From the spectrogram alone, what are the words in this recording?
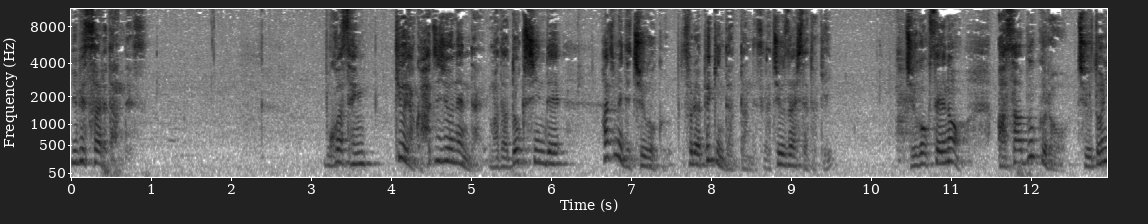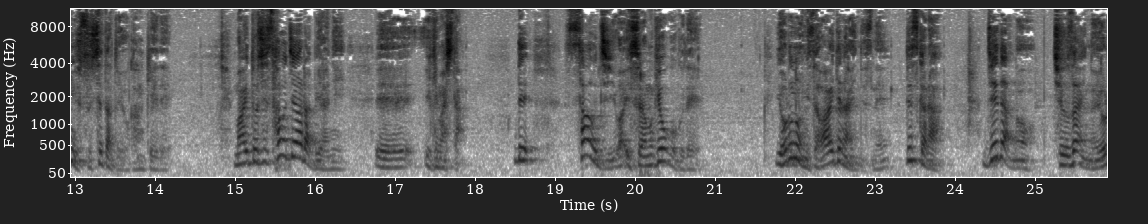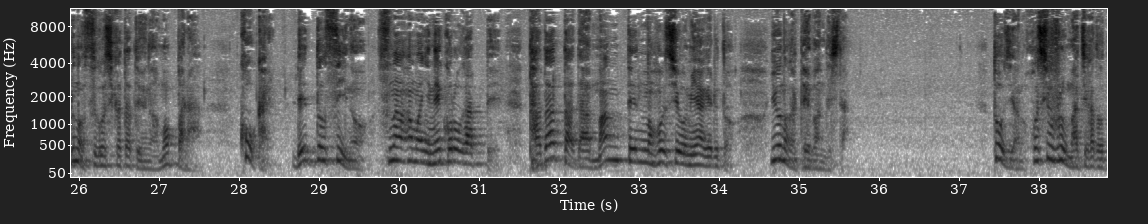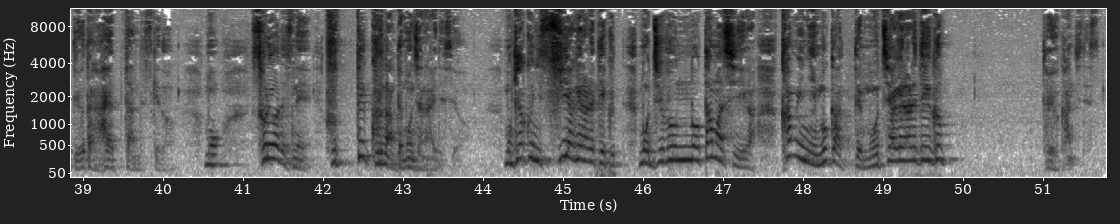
指さされたんです。僕は1980年代まだ独身で初めて中国それは北京だったんですが駐在した時中国製の麻袋を中東に輸出してたという関係で毎年サウジアラビアに、えー、行きました。でサウジはイスラム教国で夜の店は開いてないんですね。ですからジェダの駐在員の夜の過ごし方というのはもっぱら航海レッドシーの砂浜に寝転がってただただ満天の星を見上げるというのが定番でした。当時あの「星降る街角」っていう歌が流行ってたんですけどもうそれはですね降ってくるなんてもんじゃないですよ。もう逆に吸い上げられていく。もう自分の魂が神に向かって持ち上げられていく。という感じです。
